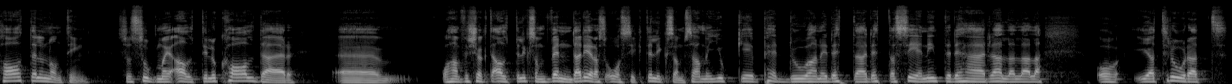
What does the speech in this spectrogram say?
hat eller någonting så såg man ju alltid lokal där eh, och han försökte alltid liksom vända deras åsikter. Liksom. Så, men Jocke är pedo, han är detta, detta, ser ni inte det här? Lalalala. Och jag tror att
